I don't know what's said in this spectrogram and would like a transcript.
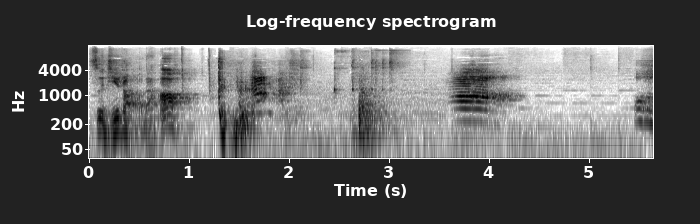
自己找的啊啊哦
